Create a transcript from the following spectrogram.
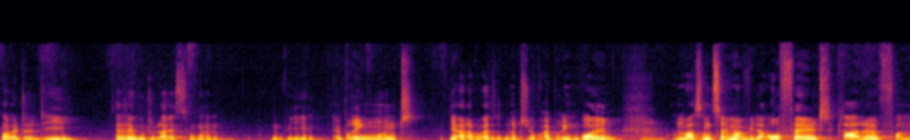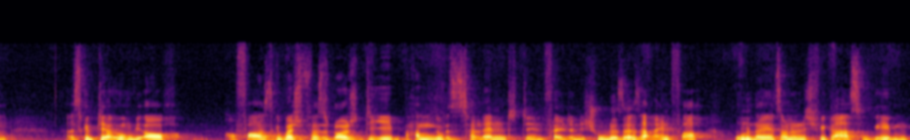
Leute, die sehr, sehr gute Leistungen irgendwie erbringen und idealerweise natürlich auch erbringen wollen. Mhm. Und was uns da immer wieder auffällt, gerade von, es gibt ja irgendwie auch, auch Phasen, es gibt beispielsweise Leute, die haben ein gewisses Talent, denen fällt dann die Schule sehr, sehr einfach, ohne da jetzt nicht viel Gas zu geben,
